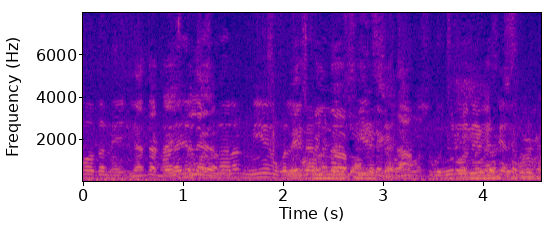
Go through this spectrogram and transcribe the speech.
పోతున్నాయి. మేము ఒక లీడర్ చేసుకుంటాం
